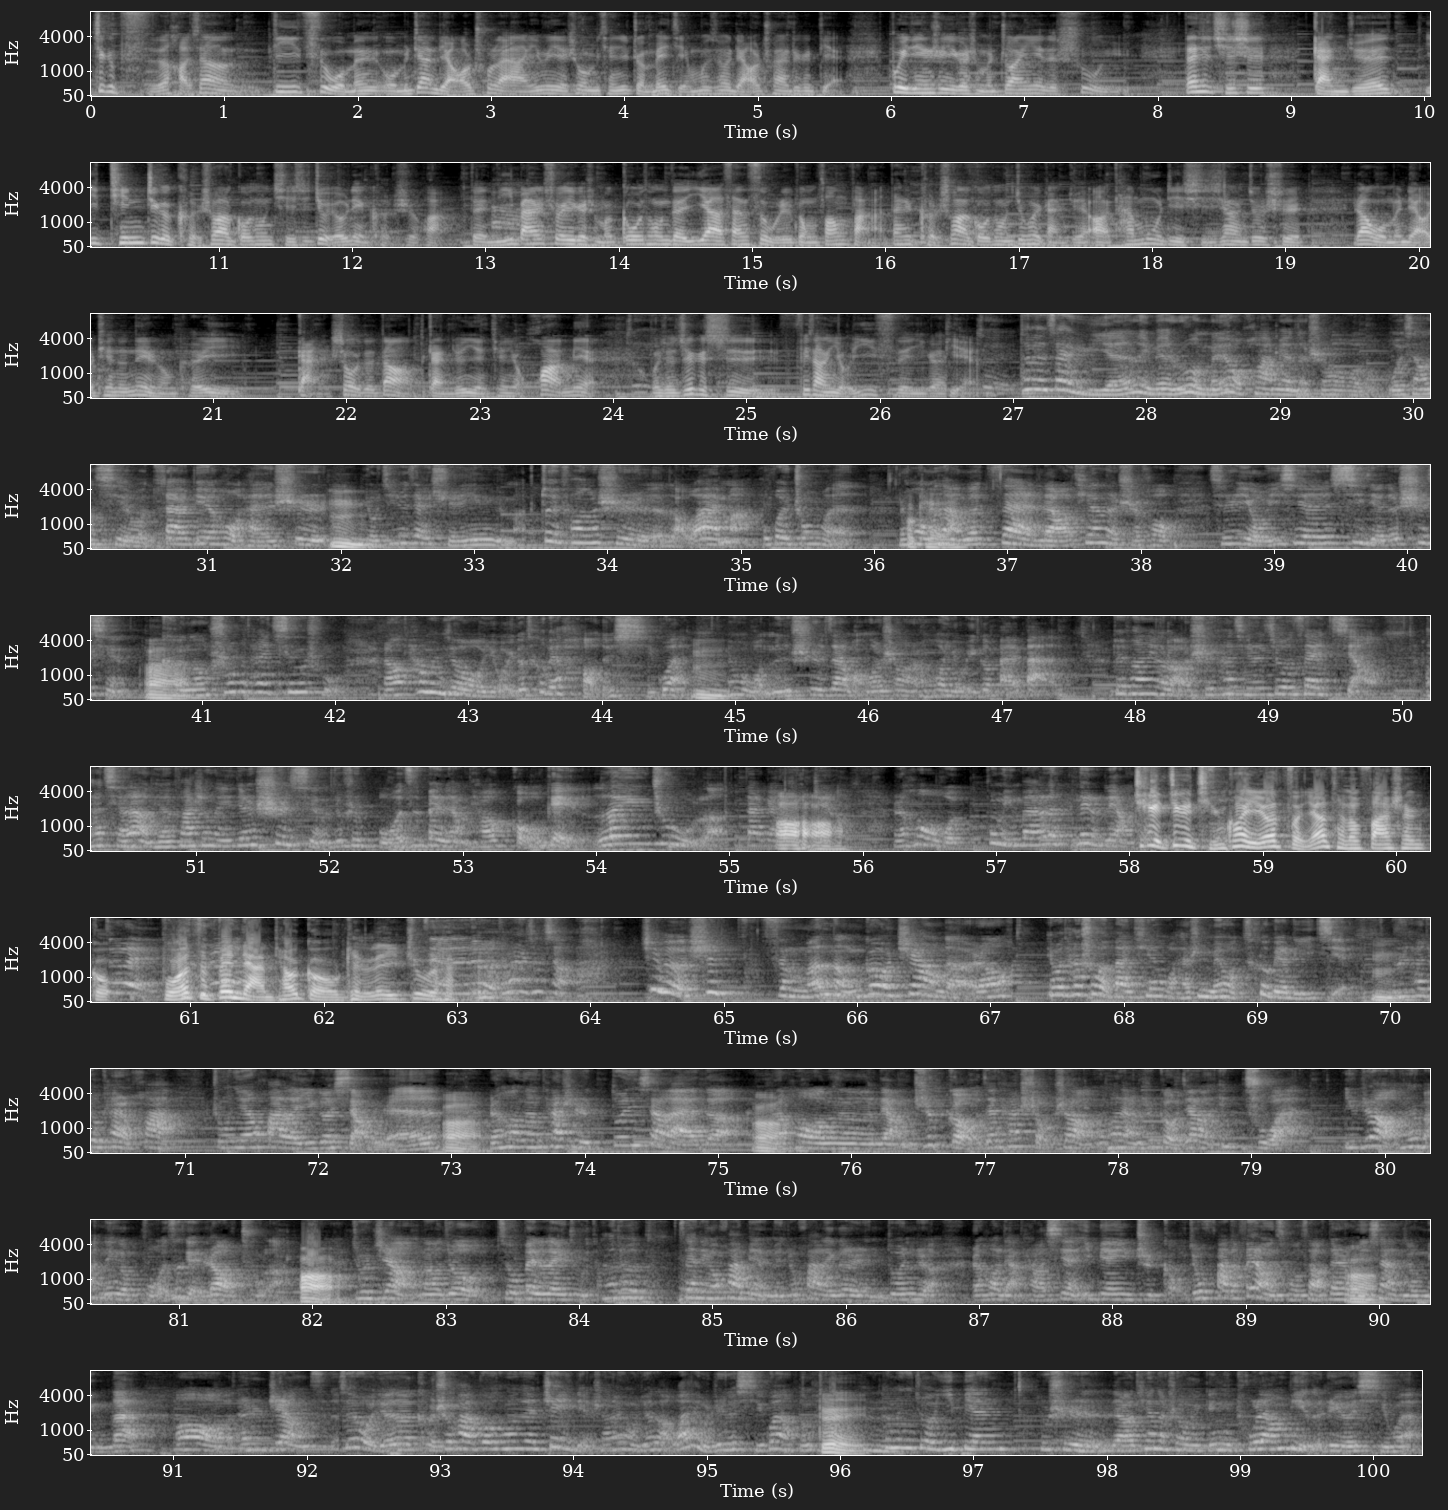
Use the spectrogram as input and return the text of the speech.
这个词好像第一次我们我们这样聊出来啊，因为也是我们前期准备节目的时候聊出来这个点，不一定是一个什么专业的术语，但是其实。感觉一听这个可视化沟通，其实就有点可视化。对你一般说一个什么沟通的一二三四五这种方法，但是可视化沟通就会感觉啊，它目的实际上就是让我们聊天的内容可以感受得到，感觉眼前有画面。我觉得这个是非常有意思的一个点。对，特别在语言里面，如果没有画面的时候，我我想起我大学毕业后，我还是嗯有继续在学英语嘛。对方是老外嘛，不会中文，然后我们两个在聊天的时候，其实有一些细节的事情啊可能说不太清楚，然后他们就有一个特别好的习惯，嗯因为我们是在网络上，然后有一个白板，对方那个老师他其实就在讲。他前两天发生的一件事情，就是脖子被两条狗给勒住了，大概是这样。啊啊然后我不明白那那两这个这个情况也要怎样才能发生？狗对脖子 被两条狗给勒住了。对对对，我当时就想啊，这个是怎么能够这样的？然后因为他说了半天，我还是没有特别理解。嗯于是他就开始画，中间画了一个小人。啊然后呢，他是蹲下来的，嗯然后呢，两只狗在他手上，然后两只狗这样一转一绕，他就把那个脖子给绕住了。啊就是这样，然后就就被勒住，他就在那个画面里面就画了一个人蹲着，然后两条线，一边一只狗，就画的非常粗糙，但是我一下子就明白，哦，他是这样子的。所以我觉得可视化沟通在这一点上，因为我觉得老外有这个习惯很好，对他们就一边就是聊天的时候给你涂两笔的这个习惯，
